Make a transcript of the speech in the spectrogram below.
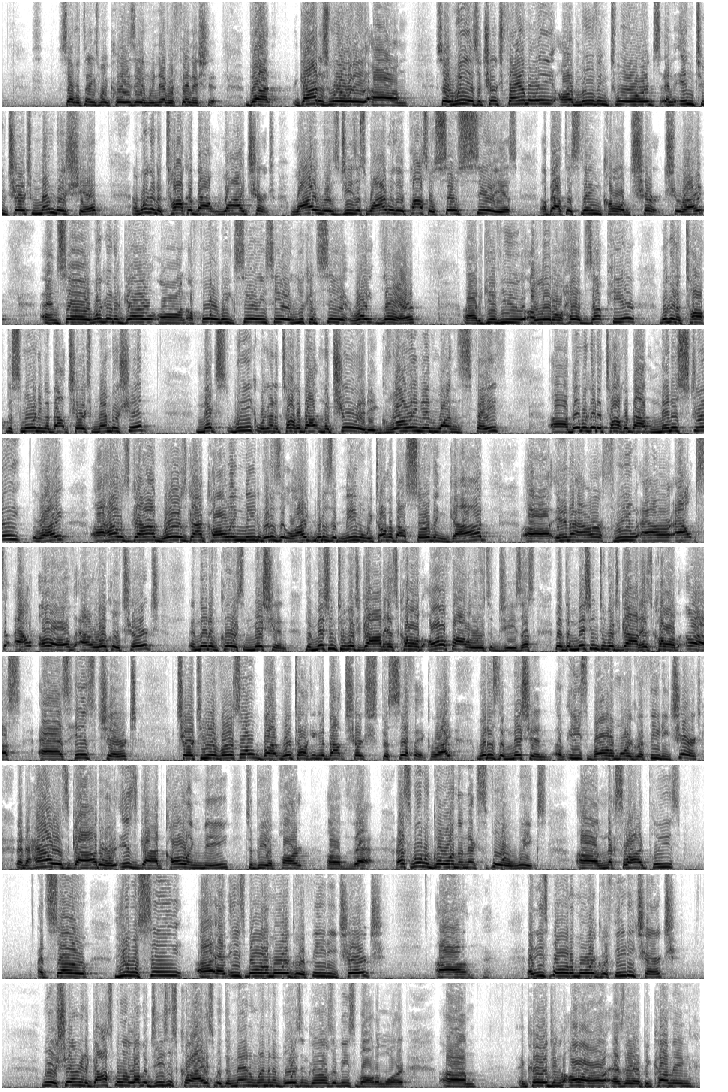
several things went crazy and we never finished it. But God is really. Um, so, we as a church family are moving towards and into church membership. And we're going to talk about why church. Why was Jesus, why were the apostles so serious about this thing called church, right? And so we're going to go on a four week series here, and you can see it right there. Uh, to give you a little heads up here, we're going to talk this morning about church membership. Next week, we're going to talk about maturity, growing in one's faith. Uh, then we're going to talk about ministry, right? Uh, how is God? Where is God calling me? What is it like? What does it mean when we talk about serving God uh, in our, through our, out, out of our local church? And then, of course, mission. The mission to which God has called all followers of Jesus, but the mission to which God has called us as His church church universal, but we're talking about church specific, right? What is the mission of East Baltimore Graffiti Church, and how is God or is God calling me to be a part of that? That's where we're going the next four weeks. Uh, next slide, please. And so you will see uh, at East Baltimore Graffiti Church, uh, at East Baltimore Graffiti Church, we are sharing the gospel and love of Jesus Christ with the men, women, and boys and girls of East Baltimore, um, encouraging all as they are becoming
